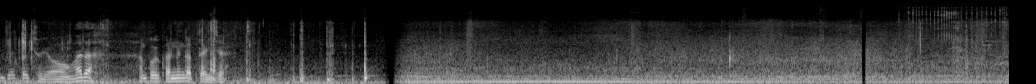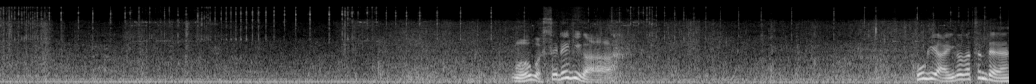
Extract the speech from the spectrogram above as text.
이제 또 조용하다. 한볼 갖는갑다, 이제. 뭐고 쓰레기가 고기 아닌 것 같은데.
